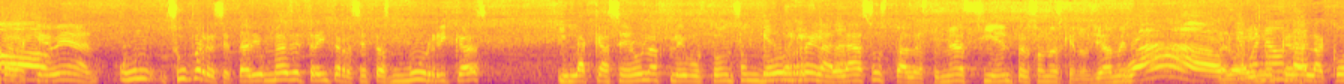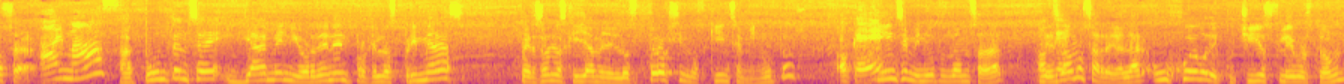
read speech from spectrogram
para que vean, un super recetario, más de 30 recetas muy ricas. Y la cacerola Flavor Stone son dos buenísima. regalazos para las primeras 100 personas que nos llamen. ¡Wow! Pero qué ahí buena no onda. queda la cosa. ¿Hay más? Apúntense y llamen y ordenen porque las primeras personas que llamen en los próximos 15 minutos, Ok. 15 minutos vamos a dar, les vamos a regalar un juego de cuchillos Flavor Stone.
